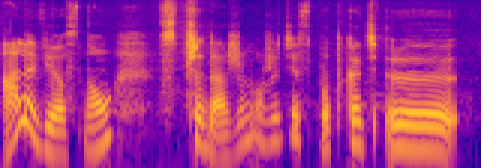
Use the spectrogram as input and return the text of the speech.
Ale wiosną w sprzedaży możecie spotkać e, e,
